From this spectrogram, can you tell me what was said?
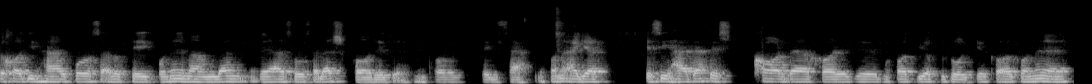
بخواد این هر پروسه رو پی کنه معمولا از حوصلش خارجه. این کار خیلی سخت می‌کنه. اگر کسی هدفش کار در خارج می‌خواد بیاد تو ترکیه کار کنه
